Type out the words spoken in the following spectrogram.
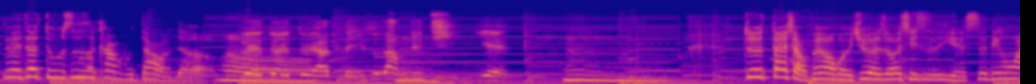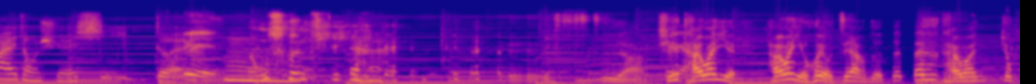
对，在都市是看不到的，嗯。对对对，啊，等于说让他们去嗯体验，嗯，就是带小朋友回去的时候，其实也是另外一种学习，对对，嗯农村体验，呃 是啊，其实台湾也台湾也会有这样的，但但是台湾就不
